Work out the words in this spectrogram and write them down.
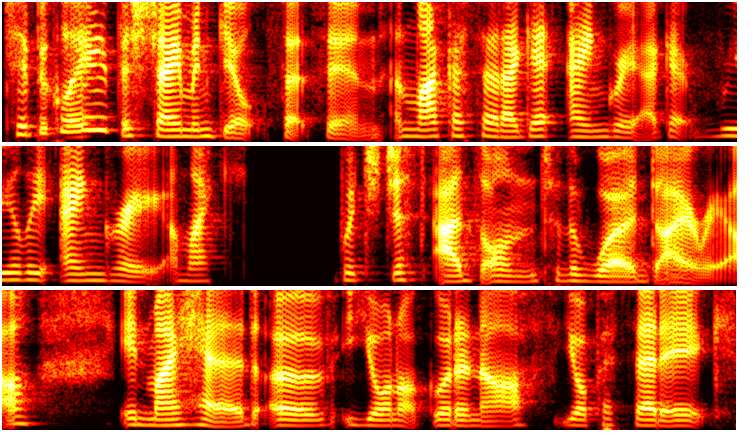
typically the shame and guilt sets in. And like I said, I get angry. I get really angry. I'm like, which just adds on to the word diarrhea in my head of you're not good enough, you're pathetic,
